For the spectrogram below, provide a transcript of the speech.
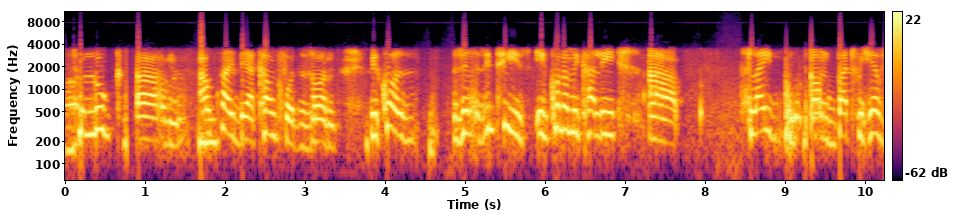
to look um, outside their comfort zone because it is economically uh, slide down, but we have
